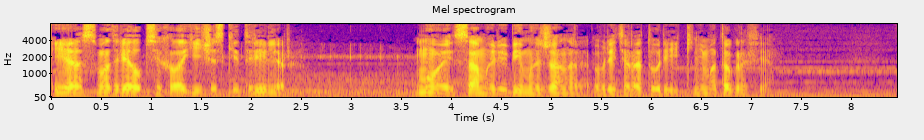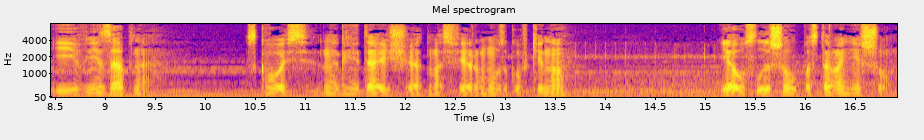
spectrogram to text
Я смотрел психологический триллер, мой самый любимый жанр в литературе и кинематографе, и внезапно, сквозь нагнетающую атмосферу музыку в кино, я услышал посторонний шум.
